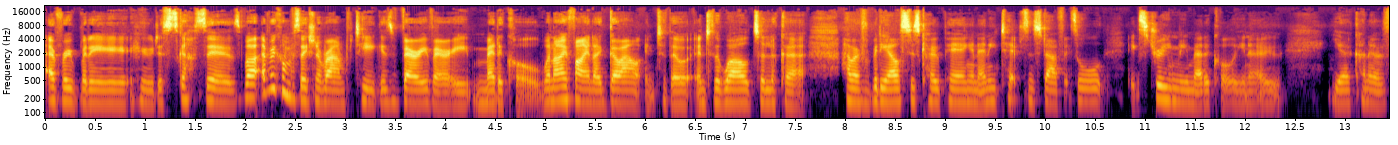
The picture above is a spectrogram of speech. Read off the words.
everybody who discusses, well, every conversation around fatigue is very, very medical. When I find I go out into the into the world to look at how everybody else is coping and any tips and stuff, it's all extremely medical. You know, you kind of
